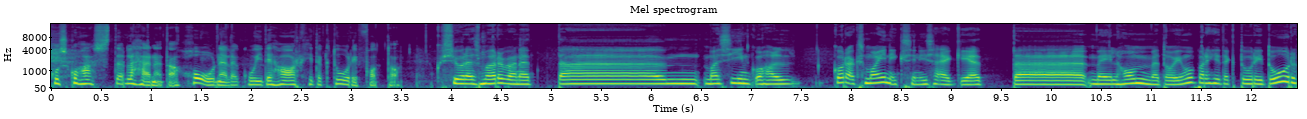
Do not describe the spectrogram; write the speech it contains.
kuskohast läheneda hoonele, kui teha arhitektuurifoto? kusjuures ma arvan, et äh, ma siinkohal korraks mainiksin isegi, et äh, meil homme toimub arhitektuurituur,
